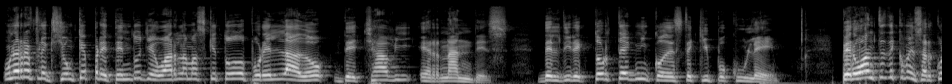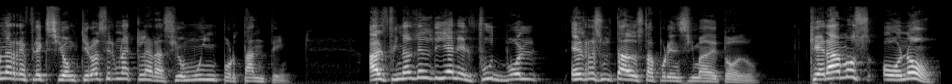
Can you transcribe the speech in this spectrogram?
Una reflexión que pretendo llevarla más que todo por el lado de Xavi Hernández, del director técnico de este equipo culé. Pero antes de comenzar con la reflexión, quiero hacer una aclaración muy importante. Al final del día en el fútbol, el resultado está por encima de todo. Queramos o no,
